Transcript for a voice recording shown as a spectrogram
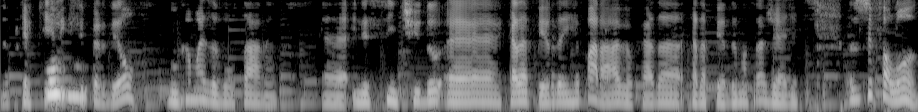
né? Porque aquele uhum. que se perdeu nunca mais vai voltar, né? É, e nesse sentido, é, cada perda é irreparável, cada, cada perda é uma tragédia. Mas você falou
